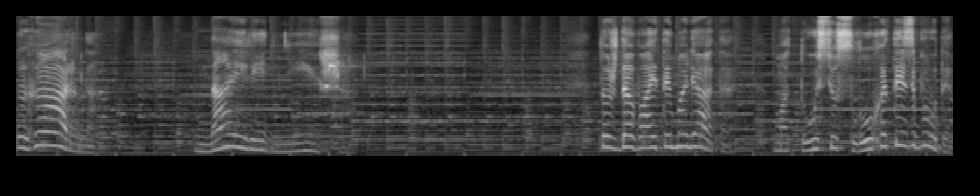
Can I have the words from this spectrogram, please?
гарна, найрідніша. Тож давайте, малята, матусю слухатись будем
